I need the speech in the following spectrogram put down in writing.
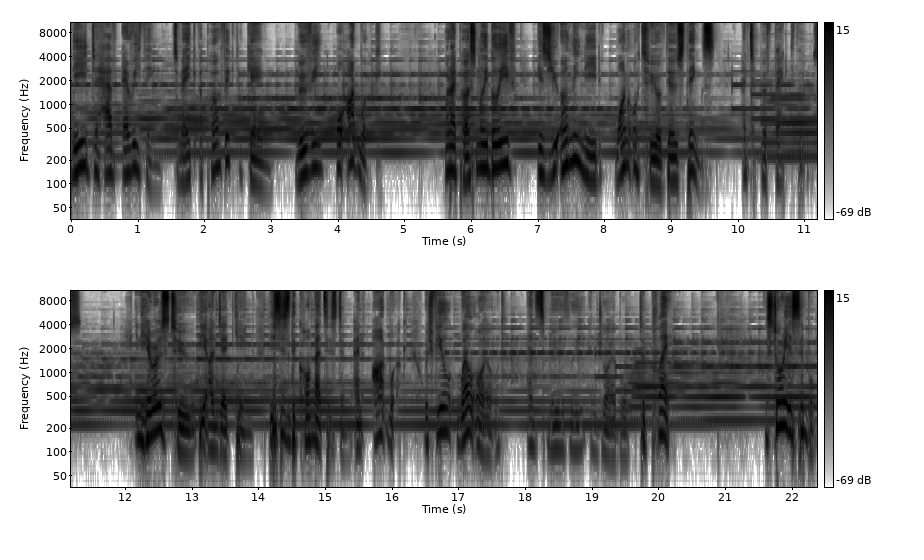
need to have everything to make a perfect game, movie, or artwork. What I personally believe is you only need one or two of those things and to perfect those. In Heroes 2 The Undead King, this is the combat system and artwork which feel well oiled and smoothly enjoyable to play. The story is simple.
